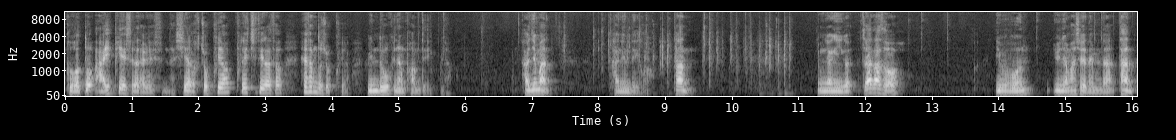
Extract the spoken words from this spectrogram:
그것도 IPS가 달려있습니다. 시야각 좋고요 FHD라서 해상도 좋고요 윈도우 그냥 포함되어 있고요. 하지만, 단인데 이거. 단, 용량이 이거 작아서 이 부분 유념하셔야 됩니다. 단,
